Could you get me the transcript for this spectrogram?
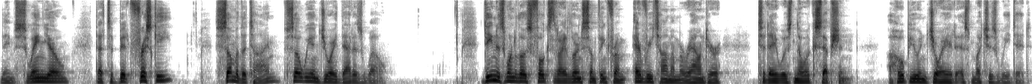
named Sueño that's a bit frisky some of the time, so we enjoyed that as well. Dean is one of those folks that I learn something from every time I'm around her. Today was no exception. I hope you enjoy it as much as we did.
